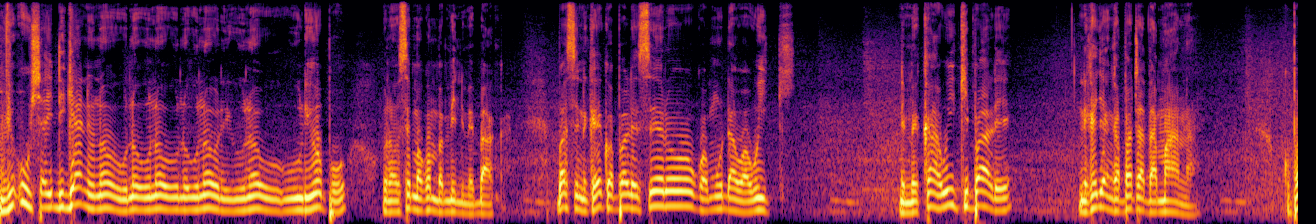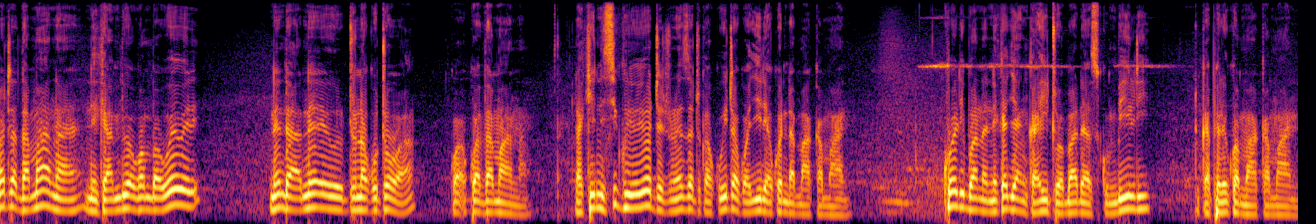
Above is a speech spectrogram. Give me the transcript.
Vi, ushahidi gani unao unao unao uliopo unaosema kwamba mimi nimebaka? Basi nikawekwa pale sero kwa muda wa wiki. Nimekaa wiki pale, nikaja nikapata dhamana. Kupata dhamana nikaambiwa kwamba wewe nenda ne, tunakutoa kwa, kwa dhamana, lakini siku yoyote tunaweza tukakuita kwa ajili ya kwenda mahakamani. Kweli bwana, nikaja nikaitwa baada ya siku mbili, tukapelekwa mahakamani.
